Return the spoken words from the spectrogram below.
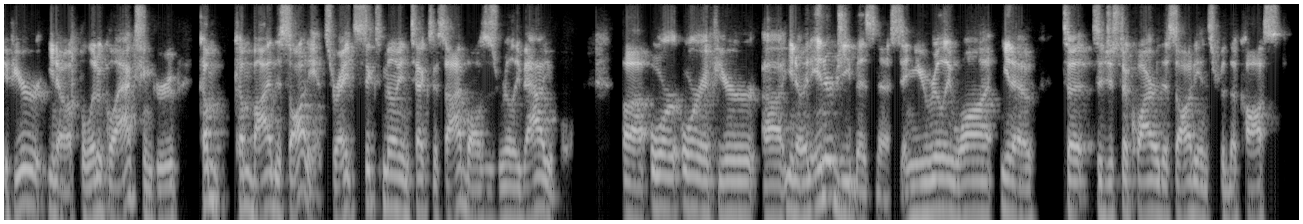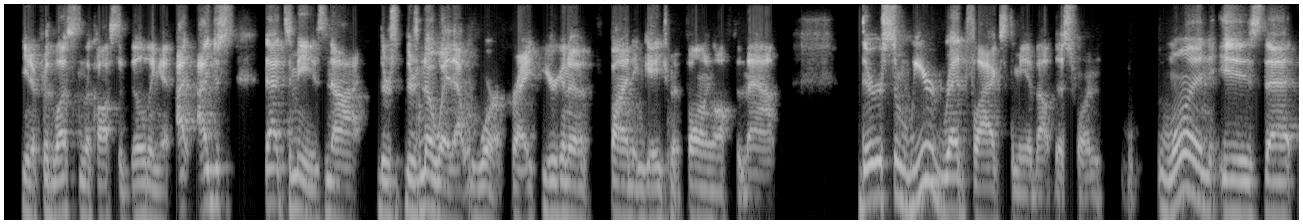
if you're you know a political action group, come come buy this audience, right? Six million Texas eyeballs is really valuable uh, or or if you're uh, you know an energy business and you really want you know to to just acquire this audience for the cost you know for less than the cost of building it I, I just that to me is not there's there's no way that would work right you're to find engagement falling off the map there are some weird red flags to me about this one one is that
